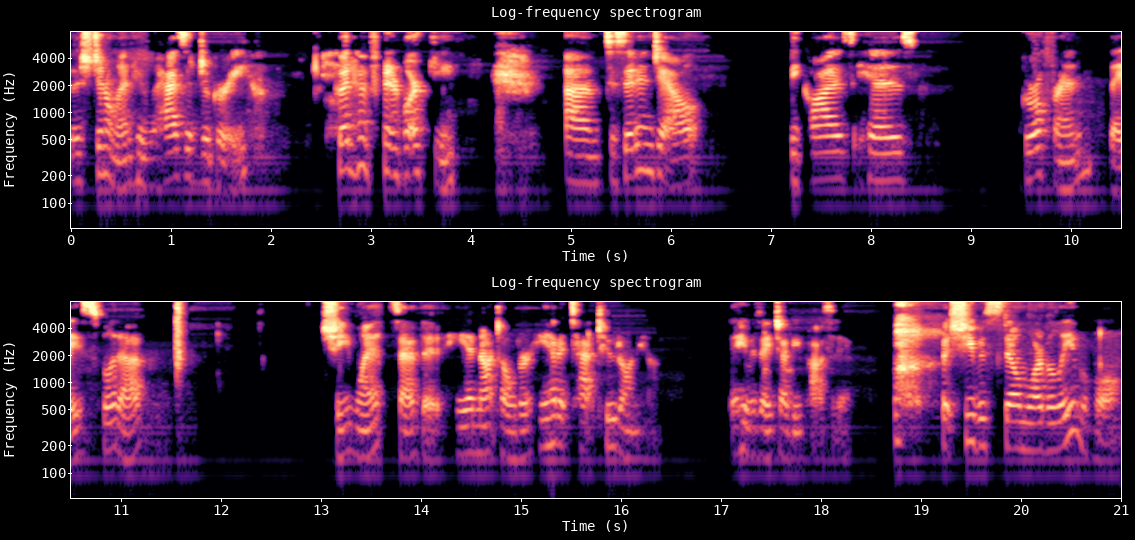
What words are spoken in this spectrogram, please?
this gentleman who has a degree, could have been working um, to sit in jail because his girlfriend, they split up. She went, said that he had not told her. He had it tattooed on him that he was HIV positive. But she was still more believable.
